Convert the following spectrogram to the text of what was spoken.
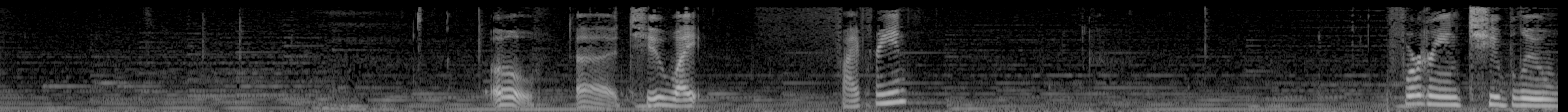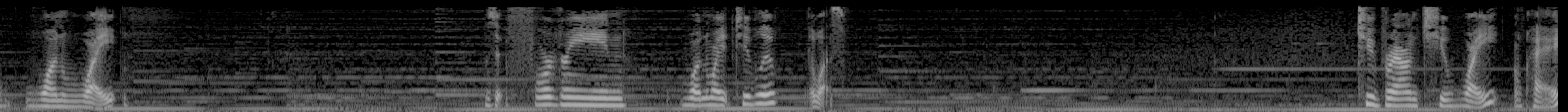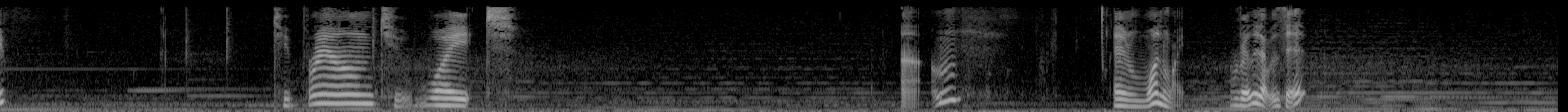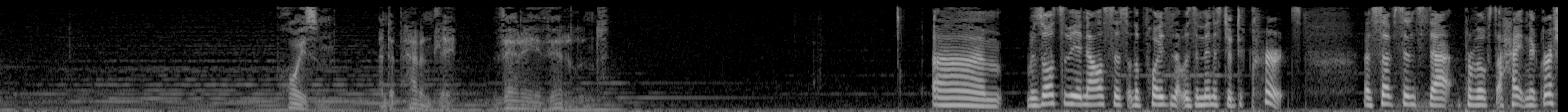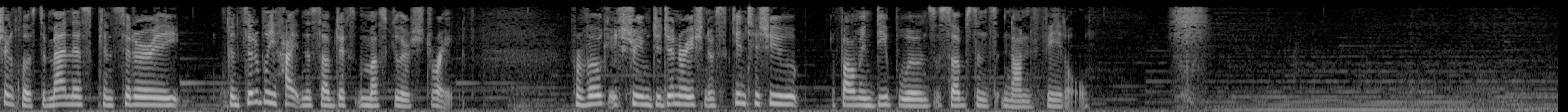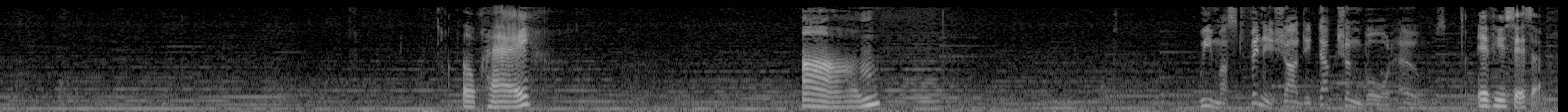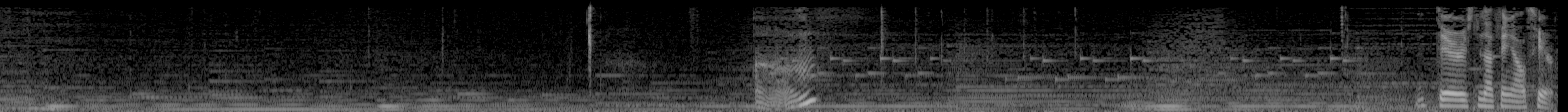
Oh, uh, two white, five green. Four green, two blue, one white. Was it four green, one white, two blue? It was. Two brown, two white. Okay. Two brown, two white. Um, and one white. Really, that was it? Poison, and apparently very virulent. um, results of the analysis of the poison that was administered to Kurtz, a substance that provokes a heightened aggression close to madness, considerably, considerably heighten the subject's muscular strength, provoke extreme degeneration of skin tissue following deep wounds, substance non-fatal. Okay. Um. We must finish our deduction board, Holmes. If you say so. Um. There's nothing else here.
